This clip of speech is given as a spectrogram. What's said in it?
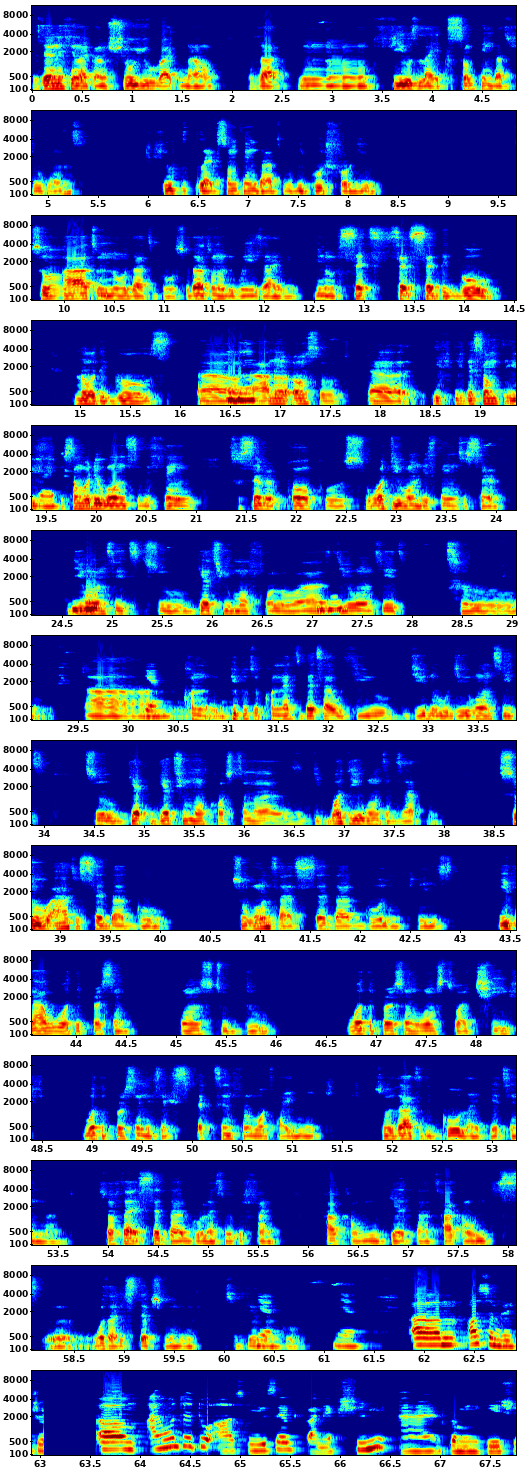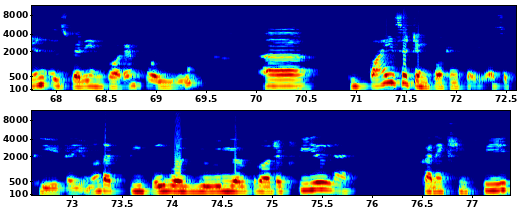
Is there anything I can show you right now that you know feels like something that you want? Feels like something that will be good for you? So had to know that goal. So that's one of the ways I, you know, set set set the goal, know the goals. Uh, Mhm. I know also uh, if if there's something if, Right. if somebody wants the thing to serve a purpose, what do you want this thing to serve? Do you Mhm. want it to get you more followers? Do Mhm. you want it to uh Yeah. con- people to connect better with you? Do you know? Do you want it to get get you more customers? Do- What do you want exactly? So I had to set that goal. So once I set that goal in place, either what the person wants to do, what the person wants to achieve, what the person is expecting from what I make. So that's the goal I get in mind. So after I set that goal, I said, okay, fine. How can we get that? How can we, uh, what are the steps we need to get Yeah. that goal? Yeah. Um, awesome, Richard. Um, I wanted to ask you, you said connection and communication is very important for you. Uh, why is it important for you as a creator? You know, that people who are viewing your project feel that connection, feel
